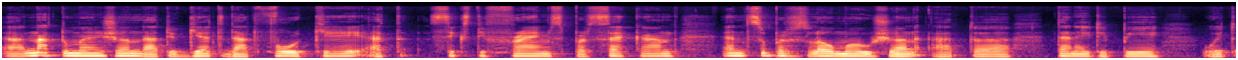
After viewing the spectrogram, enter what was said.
Uh, not to mention that you get that 4K at 60 frames per second and super slow motion at 1080p uh, with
